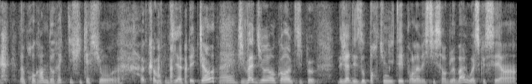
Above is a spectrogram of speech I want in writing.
d'un programme de rectification, euh, comme on dit à Pékin, Ouais. qui va durer encore un petit peu. Déjà des opportunités pour l'investisseur global ou est-ce que c'est un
